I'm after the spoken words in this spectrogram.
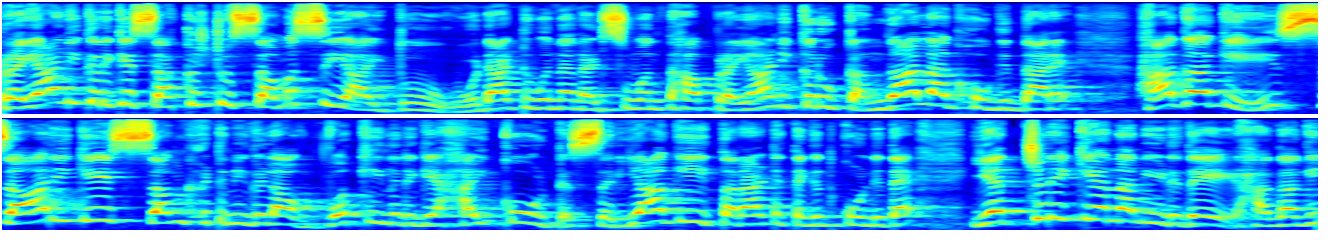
ಪ್ರಯಾಣಿಕರಿಗೆ ಸಾಕಷ್ಟು ಸಮಸ್ಯೆ ಆಯಿತು. ಓಡಾಟವನ್ನ ನಡೆಸುವಂತಹ ಪ್ರಯಾಣಿಕರು ಕಂಗಾಲಾಗಿ ಹೋಗಿದ್ದಾರೆ. ಹಾಗಾಗಿ ಸಾರಿಗೆ ಸಂಘಟನೆಗಳ ವಕೀಲರಿಗೆ ಹೈಕೋರ್ಟ್ ಸರಿಯಾಗಿ ತರಾಟೆ ತೆಗೆದುಕೊಂಡಿದೆ. ಎಚ್ಚರಿಕೆಯನ್ನ ನೀಡಿದೆ. ಹಾಗಾಗಿ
